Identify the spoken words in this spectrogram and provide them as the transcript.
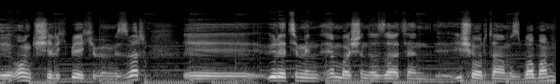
e, 10 kişilik bir ekibimiz var. E, üretimin en başında zaten e, iş ortağımız babam.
